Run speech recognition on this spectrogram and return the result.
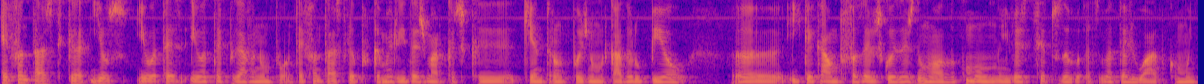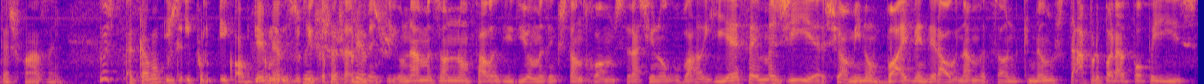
É fantástica e eu, eu, até, eu até pegava num ponto. É fantástica porque a maioria das marcas que, que entram depois no mercado europeu eh, e que acabam por fazer as coisas de um modo comum, em vez de ser tudo batalhoado como muitas fazem, Pois, acabam por, e, e, por e, obviamente, diz o os seus capataz. Mentiu, na Amazon não fala de idiomas em questão de ROMs, será China ou global, e essa é magia. A Xiaomi não vai vender algo na Amazon que não está preparado para o país.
